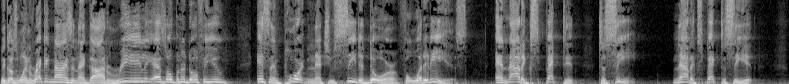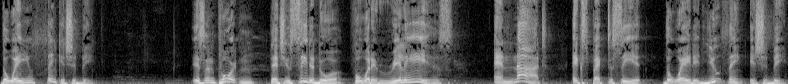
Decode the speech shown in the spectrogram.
Because when recognizing that God really has opened a door for you, it's important that you see the door for what it is and not expect it to see, not expect to see it the way you think it should be. It's important that you see the door for what it really is and not expect to see it the way that you think it should be.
